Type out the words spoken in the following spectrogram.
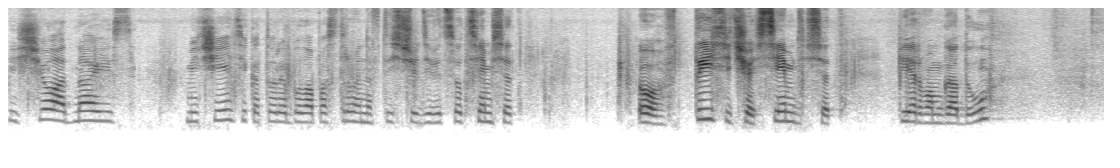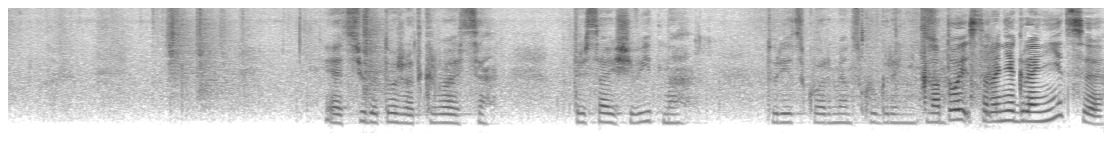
Еще одна из мечетей, которая была построена в 1970, о, в 1071 году. И отсюда тоже открывается потрясающий вид на турецкую армянскую границу. На той стороне границы,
